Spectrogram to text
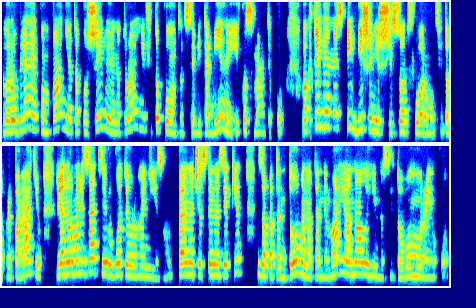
виробляє компанія та поширює натуральні фітокомплекси, вітаміни і косметику. В активі NSP більше ніж 600 формул фітопрепаратів для нормалізації роботи організму, певна частина з яких запатентована та не має аналогів на світовому ринку.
